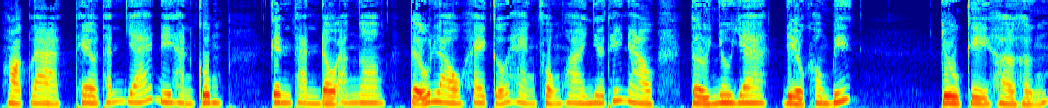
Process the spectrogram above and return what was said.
hoặc là theo thánh giá đi hành cung. Kinh thành đồ ăn ngon tiểu lầu hay cửa hàng phụng hoa như thế nào, tự nhu gia đều không biết. Chu kỳ hờ hững,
